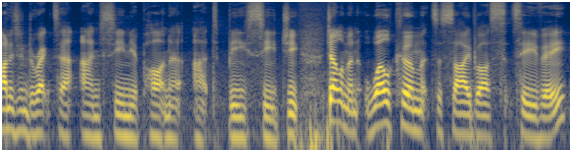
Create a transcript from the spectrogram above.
Managing Director and Senior Partner at BCG. Gentlemen, welcome to Sibos TV.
